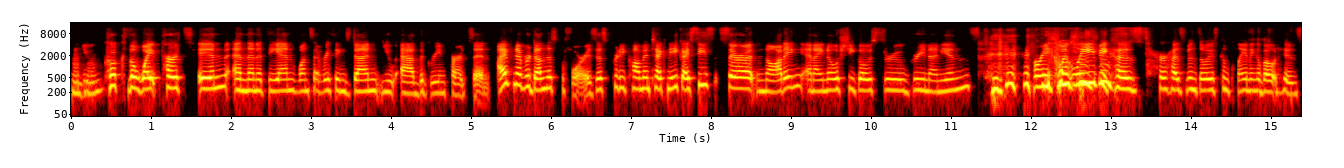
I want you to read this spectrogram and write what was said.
Hmm You cook the white parts in, and then at the end, once everything's done, you add the green parts in. I've never done this before. Is this pretty common technique? I see Sarah nodding, and I know she goes through green onions frequently because her husband's always complaining about his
